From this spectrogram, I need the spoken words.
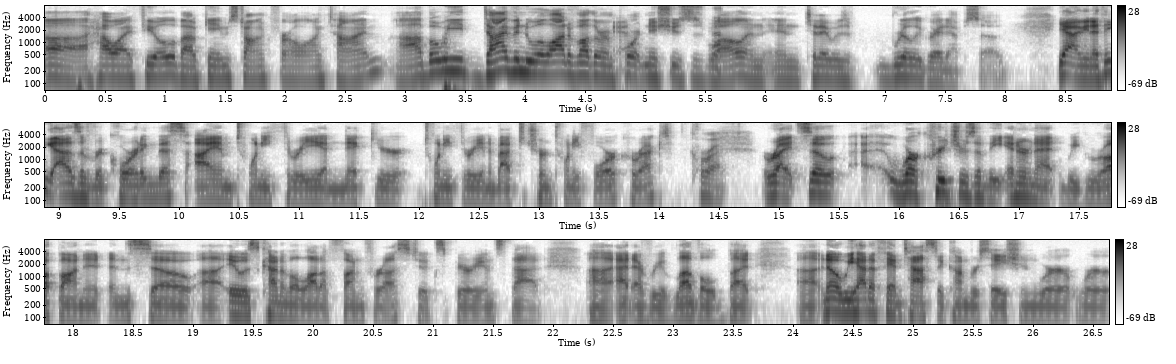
uh, how I feel about Game Stonk for a long time. Uh, but we dive into a lot of other important issues as well. And, and today was a really great episode. Yeah, I mean, I think as of recording this, I am 23, and Nick, you're 23 and about to turn 24, correct? Correct. Right. So uh, we're creatures of the internet. We grew up on it, and so uh, it was kind of a lot of fun for us to experience that uh, at every level. But uh, no, we had a fantastic conversation. We're we're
